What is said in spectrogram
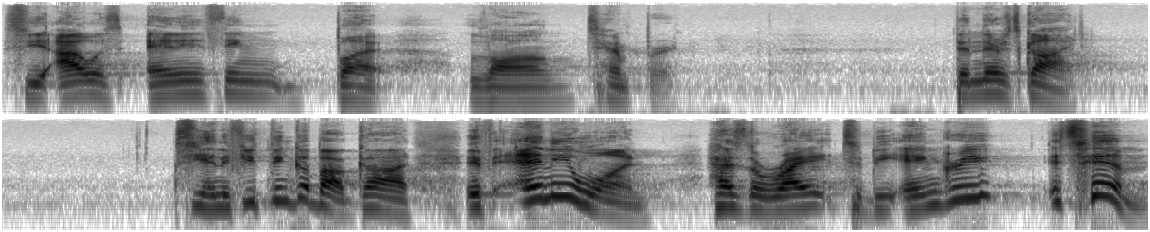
See, I was anything but long tempered. Then there's God. See, and if you think about God, if anyone has the right to be angry, it's Him.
